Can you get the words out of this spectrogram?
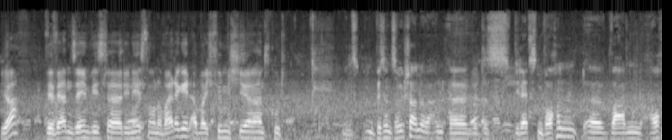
ja, wir werden sehen, wie es äh, die nächsten Runde weitergeht, aber ich fühle mich hier ganz gut. Ein bisschen zurückschauen, äh, das, die letzten Wochen äh, waren auch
